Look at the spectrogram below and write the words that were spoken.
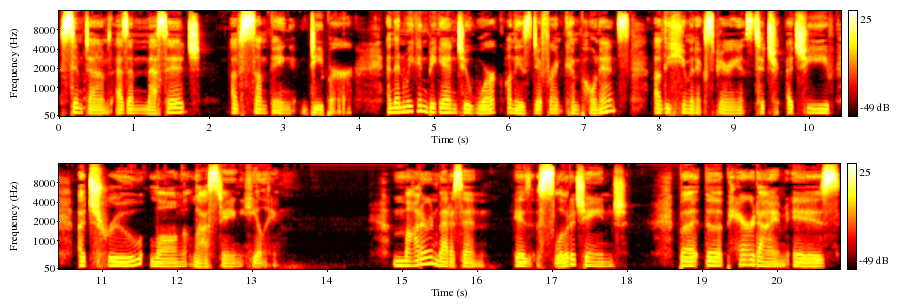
symptoms as a message of something deeper. And then we can begin to work on these different components of the human experience to tr- achieve a true, long lasting healing. Modern medicine is slow to change, but the paradigm is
